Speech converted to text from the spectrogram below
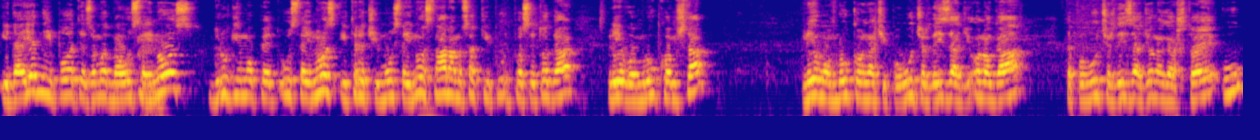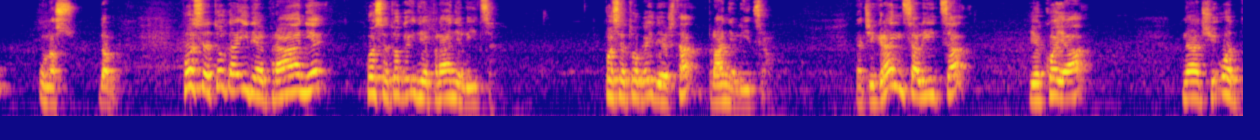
i da jednim potezom odmah usta i nos, drugim opet usta i nos i trećim usta i nos, naravno svaki put posle toga lijevom rukom šta? lijevom rukom, znači povučeš da izađe onoga, da povučeš da izađe onoga što je u, u nosu. Dobro. Poslije toga ide pranje, poslije toga ide pranje lica. Poslije toga ide šta? Pranje lica. Znači granica lica je koja, znači od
